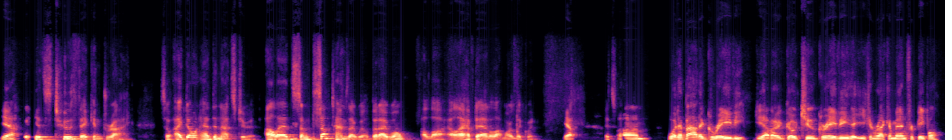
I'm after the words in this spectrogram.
yeah. it gets too thick and dry. So I don't add the nuts to it. I'll add some. Sometimes I will, but I won't a lot. I'll I have to add a lot more liquid. Yeah. Um, what about a gravy? Do you have a go-to gravy that you can recommend for people?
